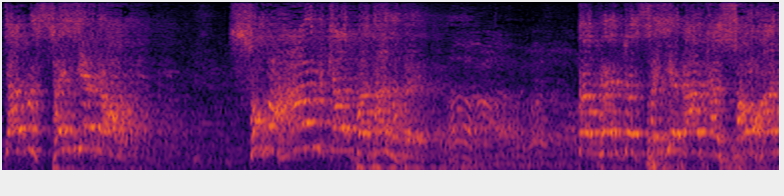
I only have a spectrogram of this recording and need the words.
جب سیدہ سبحان کا بدن ہے۔ تو پھر جو سیدہ کا شوہر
